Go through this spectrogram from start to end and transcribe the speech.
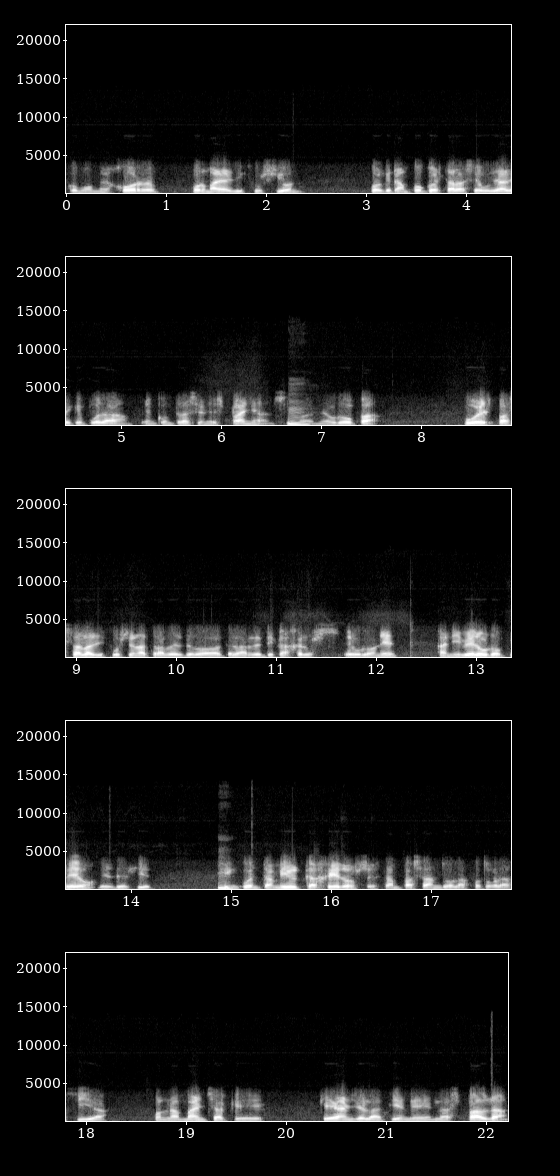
como mejor forma de difusión porque tampoco está la seguridad de que pueda encontrarse en España, sino mm. en Europa, pues pasar la difusión a través de, de la red de cajeros Euronet a nivel europeo, es decir, 50.000 mm. cajeros están pasando la fotografía con la mancha que, que Angela tiene en la espalda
